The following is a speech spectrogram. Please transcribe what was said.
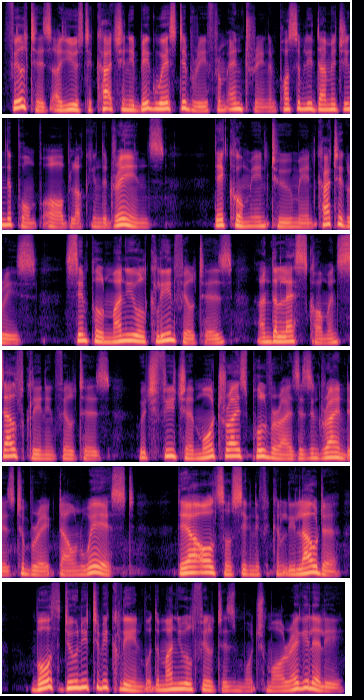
Filters are used to catch any big waste debris from entering and possibly damaging the pump or blocking the drains. They come in two main categories simple manual clean filters and the less common self cleaning filters, which feature motorized pulverizers and grinders to break down waste. They are also significantly louder. Both do need to be cleaned, but the manual filters much more regularly.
